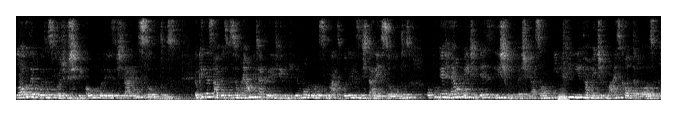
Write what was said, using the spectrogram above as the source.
Logo depois o senhor justificou por eles estarem soltos. Eu queria saber se o senhor realmente acredita que demorou-se mais por eles estarem soltos ou porque realmente existe uma investigação infinitamente mais cautelosa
